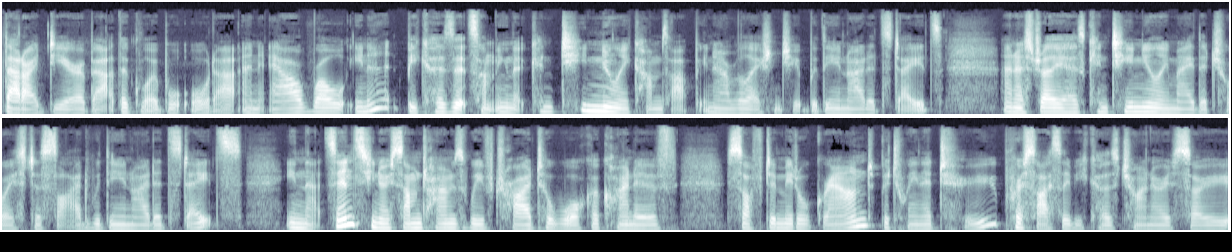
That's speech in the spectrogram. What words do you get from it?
that idea about the global order and our role in it because it's something that continually comes up in our relationship with the United States. And Australia has continually made the choice to side with the United States in that sense. You know, sometimes we've tried to walk a kind of softer middle ground between the two precisely because China is so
